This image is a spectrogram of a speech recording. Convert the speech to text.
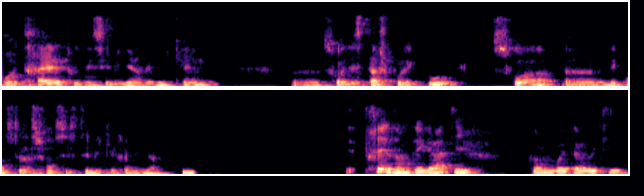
retraites ou des séminaires des week-ends, soit des stages pour les couples, soit euh, des constellations systémiques et familiales. C'est très intégratif comme boîte à outils.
